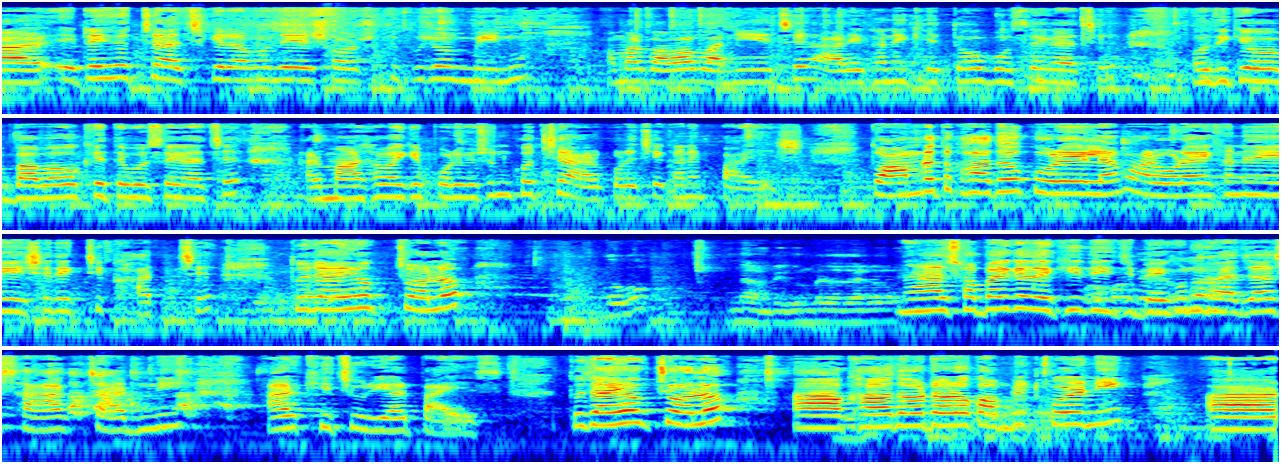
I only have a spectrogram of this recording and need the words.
আর এটাই হচ্ছে আজকের আমাদের সরস্বতী পুজোর মেনু আমার বাবা বানিয়েছে আর এখানে খেতেও বসে গেছে। ওদিকে বাবাও খেতে বসে গেছে আর মা সবাইকে পরিবেশন করছে আর করেছে এখানে পায়েস। তো আমরা তো খাওয়া দাওয়া করে এলাম আর ওরা এখানে এসে দেখছি খাচ্ছে। তো যাই হোক চলো। হ্যাঁ সবাইকে দেখিয়ে দিয়েছি বেগুন ভাজা শাক চাটনি আর খিচুড়ি আর পায়েস। তো যাই হোক চলো খাওয়া দাওয়াটা ওরা কমপ্লিট করে নিই আর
